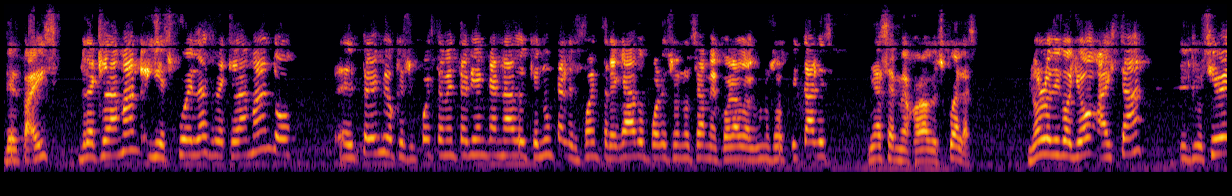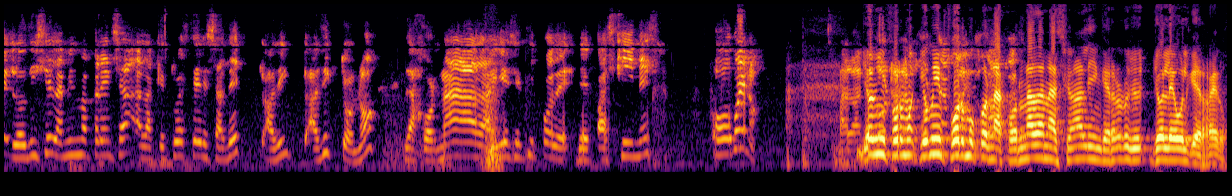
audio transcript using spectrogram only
del país reclamando y escuelas reclamando el premio que supuestamente habían ganado y que nunca les fue entregado, por eso no se han mejorado algunos hospitales ni se han mejorado escuelas. No lo digo yo, ahí está, inclusive lo dice la misma prensa a la que tú eres adicto, adicto, ¿no? La jornada y ese tipo de, de pasquines o bueno. Yo me informo, yo me informo con la jornada nacional en Guerrero, yo, leo el Guerrero.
